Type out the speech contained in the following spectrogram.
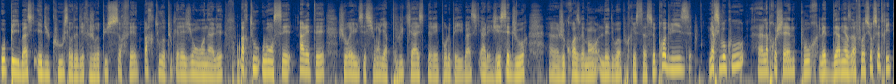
au Pays Basque? Et du coup, ça voudrait dire que j'aurais pu surfer partout dans toutes les régions où on est allé, partout où on s'est arrêté. J'aurai une session. Il n'y a plus qu'à espérer pour le Pays Basque. Allez, j'ai 7 jours. Euh, je croise vraiment les doigts pour que ça se produise. Merci beaucoup. À la prochaine pour les dernières infos sur ce trip.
